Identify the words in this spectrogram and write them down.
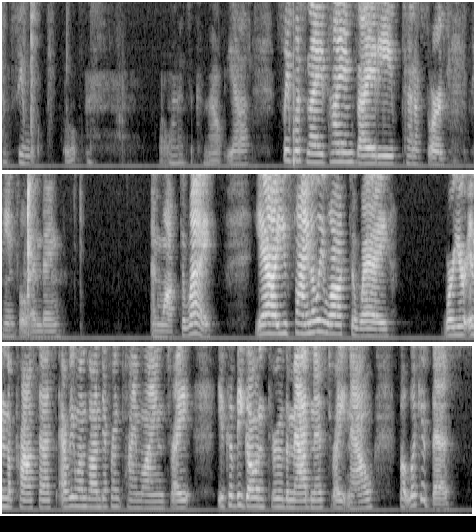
Let's see what wanted to come out? Yeah. Sleepless nights high anxiety ten of swords painful ending. And walked away. Yeah you finally walked away where you're in the process. Everyone's on different timelines right you could be going through the madness right now but look at this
